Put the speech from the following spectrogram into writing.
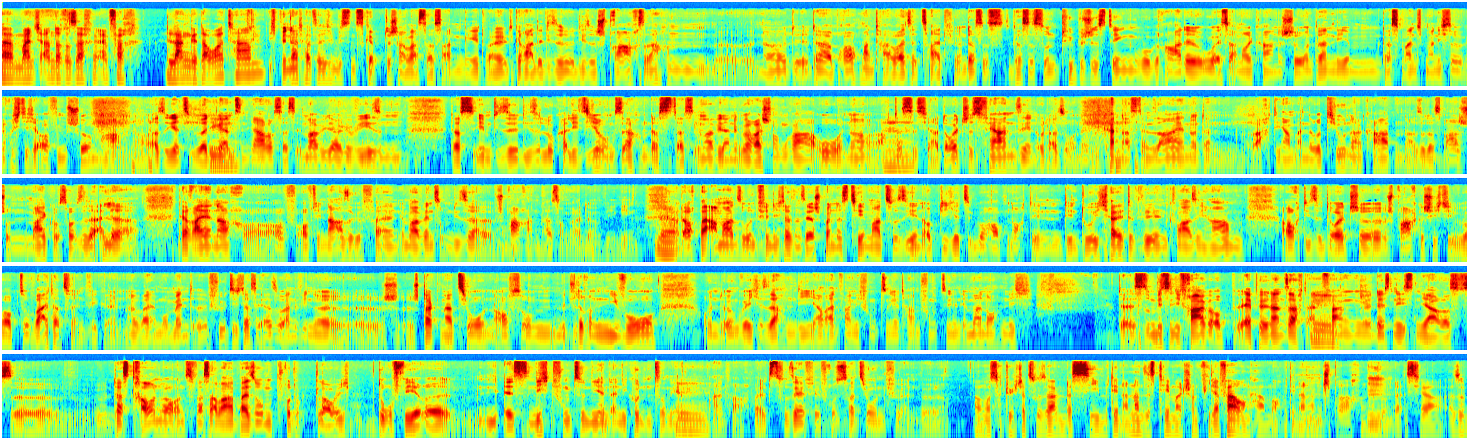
Äh, manche andere Sachen einfach lang gedauert haben? Ich bin da tatsächlich ein bisschen skeptischer, was das angeht, weil gerade diese, diese Sprachsachen, äh, ne, da braucht man teilweise Zeit für. Und das ist, das ist so ein typisches Ding, wo gerade US-amerikanische Unternehmen das manchmal nicht so richtig auf dem Schirm haben. Ne? Also jetzt über die mhm. ganzen Jahre ist das immer wieder gewesen, dass eben diese, diese Lokalisierungssachen, dass das immer wieder eine Überraschung war, oh, ne, ach, das mhm. ist ja deutsches Fernsehen oder so, ne? wie kann das denn sein? Und dann, ach, die haben andere Tuner-Karten, also das war schon Microsoft, sind alle der Reihe nach nach auf, auf die Nase gefallen, immer wenn es um diese Sprachanpassung halt irgendwie ging. Ja. Und auch bei Amazon finde ich das ein sehr spannendes Thema zu sehen, ob die jetzt überhaupt noch den, den Durchhaltewillen quasi haben, auch diese deutsche Sprachgeschichte überhaupt so weiterzuentwickeln. Ne? Weil im Moment äh, fühlt sich das eher so an wie eine äh, Stagnation auf so einem mittleren Niveau und irgendwelche Sachen, die am Anfang nicht funktioniert haben, funktionieren immer noch nicht. Da ist so ein bisschen die Frage, ob Apple dann sagt, mhm. Anfang mhm. des nächsten Jahres, äh, das trauen wir uns, was aber bei so einem Produkt, glaube ich, doof wäre, es nicht funktionierend an die Kunden zu geben. Mhm. Einfach, weil es zu sehr viel Frustration führen würde. Aber man muss natürlich dazu sagen, dass sie mit den anderen Systemen halt schon viel Erfahrung haben, auch mit den anderen mhm. Sprachen. Also mhm. da ist ja, also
